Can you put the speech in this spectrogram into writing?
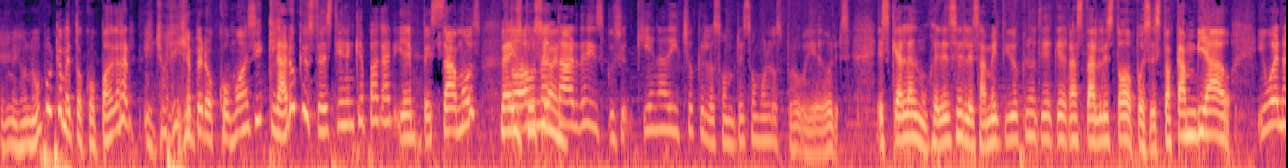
Él me dijo, no, porque me tocó pagar. Y yo le dije, pero ¿cómo así? Claro que ustedes tienen que pagar. Y empezamos La toda discusión. una tarde de discusión. ¿Quién ha dicho que los hombres somos los proveedores? Es que a las mujeres se les ha metido que uno tiene que gastarles todo. Pues esto ha cambiado. Y bueno,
